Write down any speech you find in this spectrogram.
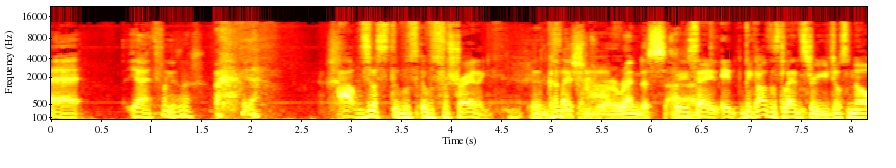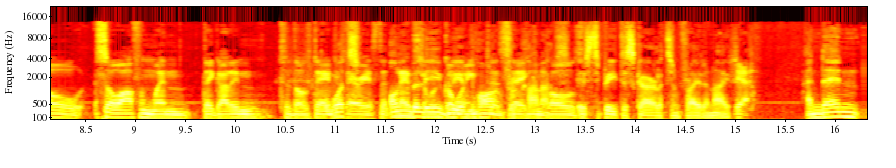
Uh, yeah, it's funny, isn't it? yeah. Ah, it was just it was it was frustrating. The conditions were horrendous. But you Uh, say it, because it's Leinster, you just know so often when they got into those dangerous What's areas that Leinster were unbelievably going to important for stay Connacht is to beat the Scarlets on Friday night. Yeah. And then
